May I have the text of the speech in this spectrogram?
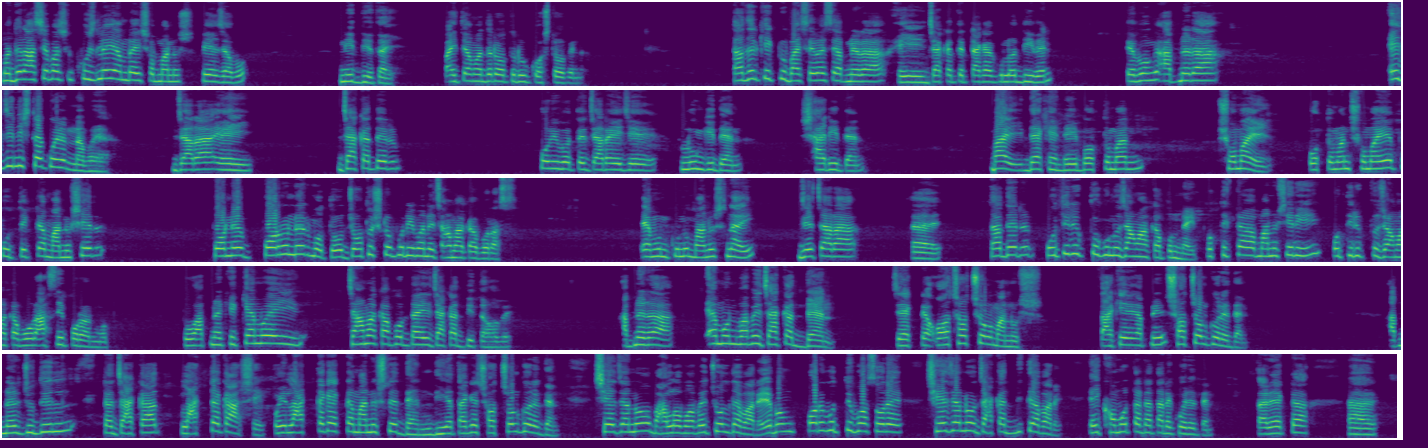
আমাদের আশেপাশে খুঁজলেই আমরা এইসব মানুষ পেয়ে যাব। নির্দ্বিধায় পাইতে আমাদের অতটুকু কষ্ট হবে না। তাদেরকে একটু বাইসে বাইসে আপনারা এই জাকাতের টাকাগুলো দিবেন এবং আপনারা এই জিনিসটা করেন না ভাইয়া। যারা এই জাকাতের পরিবর্তে যারা এই যে লুঙ্গি দেন, শাড়ি দেন, ভাই দেখেন এই বর্তমান সময়ে বর্তমান সময়ে প্রত্যেকটা মানুষের পণে- পরনের মতো যথেষ্ট পরিমাণে জামা কাপড় আছে। এমন কোনো মানুষ নাই যে যারা তাদের অতিরিক্ত কোনো জামা কাপড় নাই। প্রত্যেকটা মানুষেরই অতিরিক্ত জামা কাপড় আছে পরার মতো। তো আপনাকে কেন এই জামা কাপড়টাই জাকাত দিতে হবে? আপনারা এমনভাবে জাকাত দেন যে একটা অসচ্ছল মানুষ তাকে আপনি সচ্ছল করে দেন। আপনার যদি একটা জাকাত লাখ টাকা আসে, ওই লাখ টাকা একটা মানুষকে দেন, দিয়ে তাকে সচ্ছল করে দেন। সে যেন ভালোভাবে চলতে পারে এবং পরবর্তী বছরে সে যেন জাকাত দিতে পারে, এই ক্ষমতাটা তারে করে দেন। তারে একটা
